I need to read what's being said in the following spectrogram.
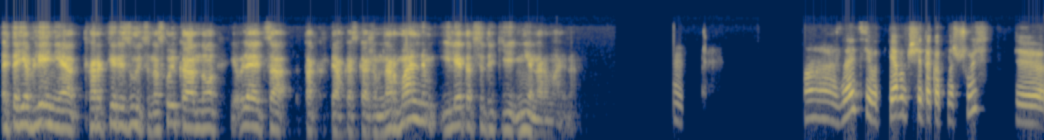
это явление характеризуется, насколько оно является, так мягко скажем, нормальным, или это все-таки ненормально? А, знаете, вот я вообще так отношусь, э,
